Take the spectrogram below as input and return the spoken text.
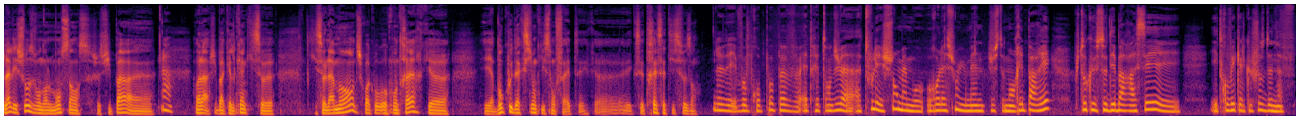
Là, les choses vont dans le bon sens. Je suis pas, ah. voilà, je suis pas quelqu'un qui se qui se lamente. Je crois qu'au contraire qu'il y a beaucoup d'actions qui sont faites et que, et c'est très satisfaisant. Vos propos peuvent être étendus à, tous les champs, même aux, relations humaines, justement, réparer plutôt que se débarrasser et trouver quelque chose de neuf.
